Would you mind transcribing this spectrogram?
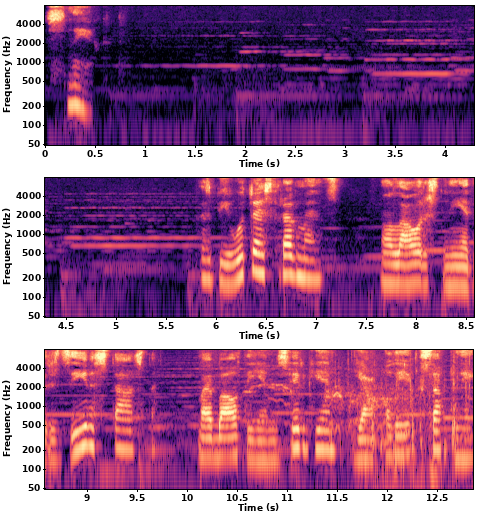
sniegt. Tas bija otrais fragments no Lauras Niedras dzīves stāsta, vai baltajiem zirgiem jāpaliek sapnī.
